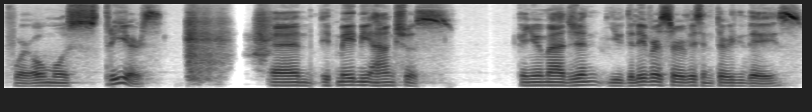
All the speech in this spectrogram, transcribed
for almost three years. And it made me anxious. Can you imagine? You deliver a service in 30 days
